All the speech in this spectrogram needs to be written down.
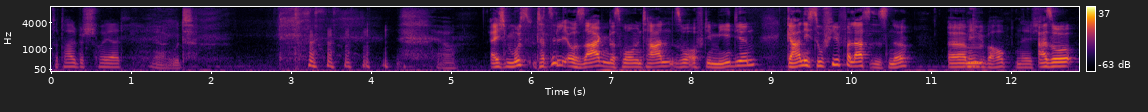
Total bescheuert. Ja, gut. ja. Ich muss tatsächlich auch sagen, dass momentan so auf die Medien gar nicht so viel Verlass ist, ne? Ähm, nee, überhaupt nicht. Also,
